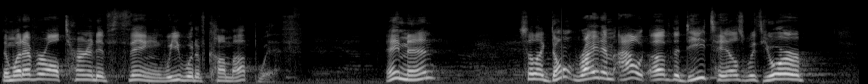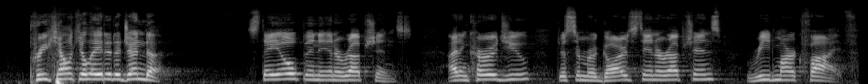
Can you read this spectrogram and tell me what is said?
than whatever alternative thing we would have come up with? Amen. So, like, don't write him out of the details with your pre calculated agenda. Stay open to interruptions. I'd encourage you, just in regards to interruptions, read Mark 5.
